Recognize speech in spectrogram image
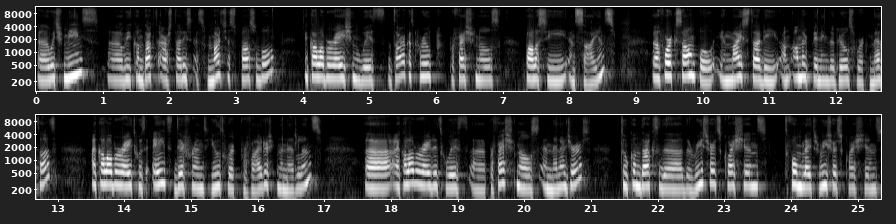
which means we conduct our studies as much as possible in collaboration with the target group, professionals, policy and science. Uh, for example, in my study on underpinning the girls' work method, I collaborate with eight different youth work providers in the Netherlands. Uh, I collaborated with uh, professionals and managers to conduct the, the research questions, to formulate research questions,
